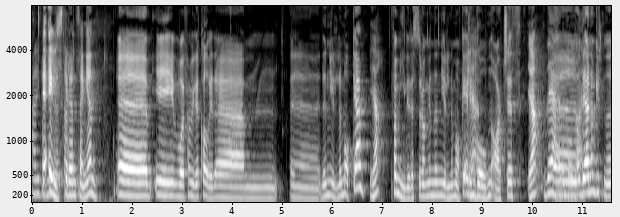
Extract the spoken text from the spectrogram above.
Herregud, Jeg elsker den sengen. Eh, I vår familie kaller vi det mm, eh, Den gylne måke. Ja, Familierestauranten Den gylne måke, eller Ja. Golden Arches. ja det er det uh, og det er når guttene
